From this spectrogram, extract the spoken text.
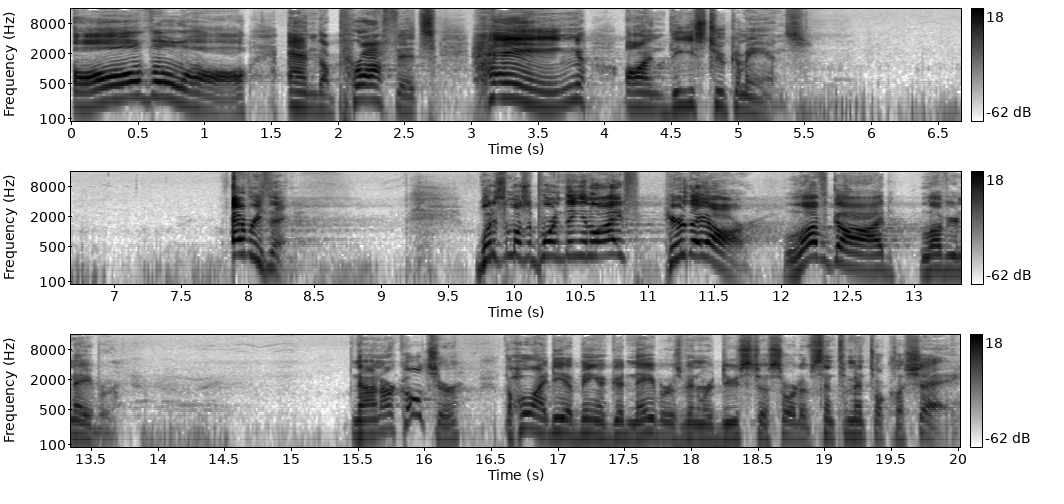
all the law and the prophets hang on these two commands. Everything. What is the most important thing in life? Here they are love God, love your neighbor. Now, in our culture, the whole idea of being a good neighbor has been reduced to a sort of sentimental cliche.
